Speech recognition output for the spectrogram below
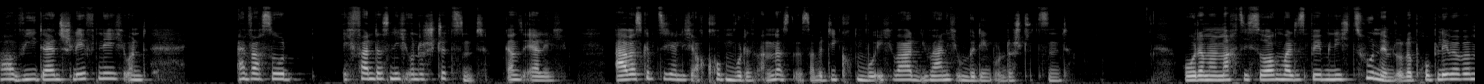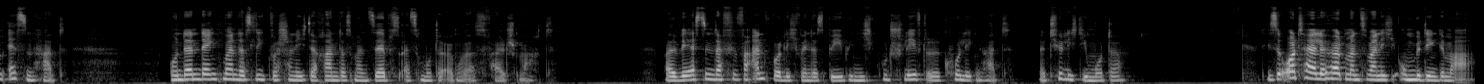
oh, wie, deins schläft nicht und einfach so, ich fand das nicht unterstützend, ganz ehrlich. Aber es gibt sicherlich auch Gruppen, wo das anders ist. Aber die Gruppen, wo ich war, die waren nicht unbedingt unterstützend. Oder man macht sich Sorgen, weil das Baby nicht zunimmt oder Probleme beim Essen hat. Und dann denkt man, das liegt wahrscheinlich daran, dass man selbst als Mutter irgendwas falsch macht. Weil wer ist denn dafür verantwortlich, wenn das Baby nicht gut schläft oder Koliken hat? Natürlich die Mutter. Diese Urteile hört man zwar nicht unbedingt immer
